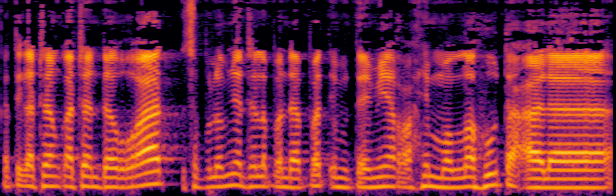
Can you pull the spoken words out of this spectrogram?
ketika dalam keadaan darurat sebelumnya adalah pendapat Ibnu Taimiyah rahimallahu taala.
